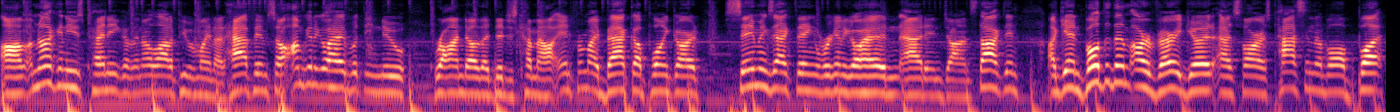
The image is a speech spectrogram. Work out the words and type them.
Um, I'm not going to use Penny because I know a lot of people might not have him. So I'm going to go ahead with the new Rondo that did just come out. And for my backup point guard, same exact thing. We're going to go ahead and add in John Stockton. Again, both of them are very good as far as passing the ball, but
